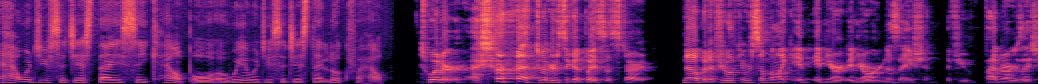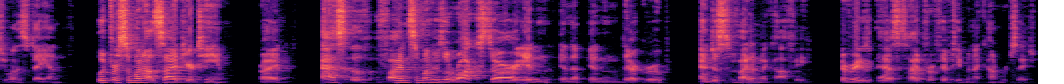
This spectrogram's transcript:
How would you suggest they seek help or, where would you suggest they look for help? Twitter, actually. Twitter is a good place to start. No, but if you're looking for someone like in, in, your in your organization, if you find an organization you want to stay in, look for someone outside your team, right? ask find someone who's a rock star in in in their group and just invite them to coffee. Everybody has time for a 15 minute conversation,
